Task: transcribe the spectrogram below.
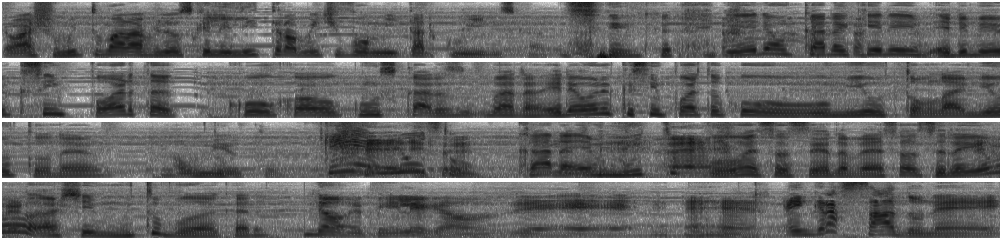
eu acho muito maravilhoso que ele literalmente vomita arco-íris, cara. Sim. E ele é um cara que ele, ele meio que se importa com, com, os caras. Mano, ele é o único que se importa com o Milton lá, é Milton, né? O Milton. Quem é É, Milton? Cara, é muito É. bom essa cena, velho. Essa cena aí eu verdade. achei muito boa, cara. Não, é bem legal. É, é- é- é engraçado, né?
